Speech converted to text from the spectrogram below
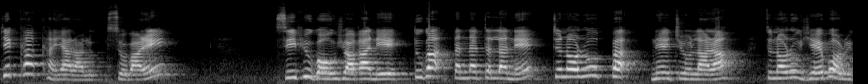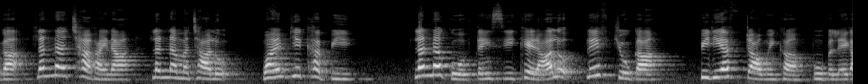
ပြစ်ခတ်ခံရတာလို့ဆိုပါတယ်။ဇီးဖြူကုန်းရွာကနေသူကတနက်တလက်နဲ့ကျွန်တော်တို့ဘက်နေကျွန်းလာတာ ကျွန်တော်တို့ရဲဘော်တွေကလက်နက်ချခိုင်းတာလက်နက်မချလို့ဝိုင်းပစ်ခတ်ပြီးလက်နက်ကိုတင်စီခဲ့တာလို့ Live Joker PDF တာဝန်ခံပူပလဲက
